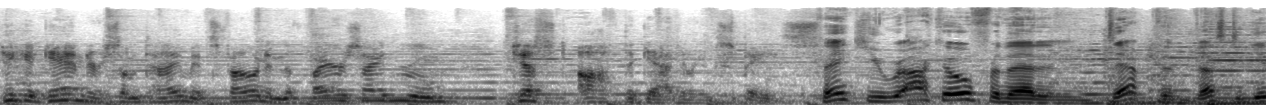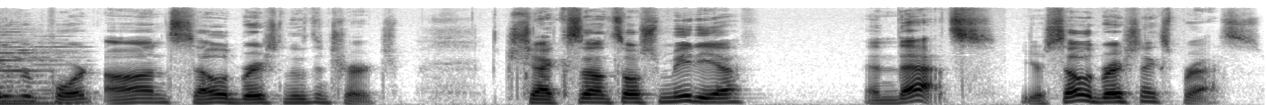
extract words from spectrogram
Take a gander sometime. It's found in the fireside room just off the gathering space. Thank you, Rocco, for that in depth investigative report on Celebration Lutheran Church. Check us on social media, and that's your Celebration Express.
